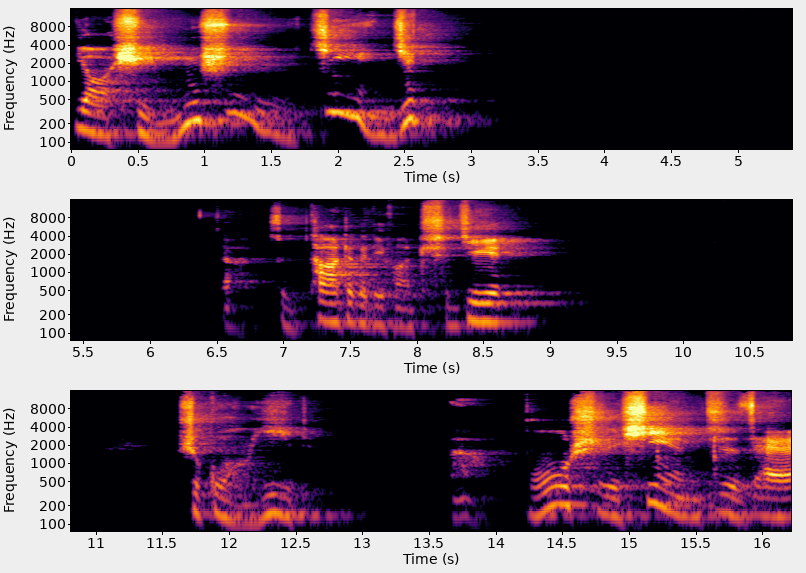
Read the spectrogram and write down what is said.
要循序渐进。啊。所以，他这个地方直接是广义的，啊，不是限制在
